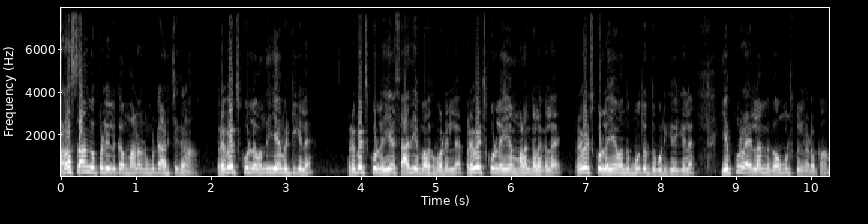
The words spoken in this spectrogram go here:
அரசாங்க பள்ளியில் இருக்க மாணவர்கள் மட்டும் அடிச்சுக்கிறான்? ப்ரைவேட் ஸ்கூலில் வந்து ஏன் வெட்டிக்கல? ப்ரைவேட் ஸ்கூல்லையே சாதிய பாகுபாடு இல்லை? ப்ரைவேட் ஸ்கூல்லையே மலம் கலக்கலை? ப்ரைவேட் ஸ்கூல்லையே வந்து மூத்தத்தை குடிக்க வைக்கல? எப்படா எல்லாமே கவர்மெண்ட் ஸ்கூலில் நடக்கும்?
